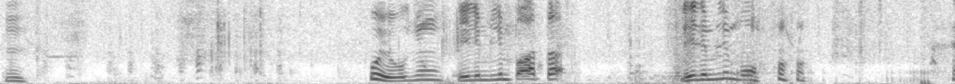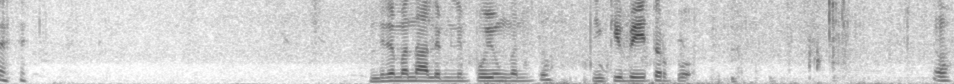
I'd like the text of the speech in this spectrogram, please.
Hmm. Uy, huwag niyong lilimlim pa ata. Lilimlim oh. Hindi naman nalimlim po yung ganito. Incubator po. Oh.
